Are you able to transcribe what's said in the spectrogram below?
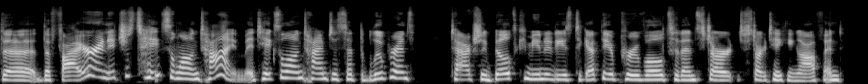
the the fire, and it just takes a long time. It takes a long time to set the blueprints, to actually build communities, to get the approval, to then start start taking off. And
